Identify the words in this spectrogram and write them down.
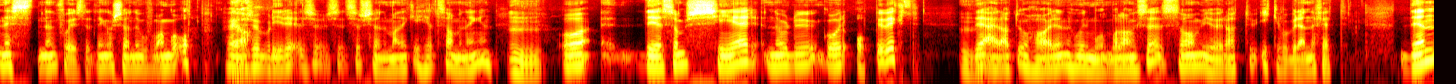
nesten en forutsetning å skjønne hvorfor man går opp. For ellers Ja. så, blir det, så, så, så skjønner man ikke helt sammenhengen. Mm. Og det som skjer når du går opp i vekt, Mm. det er at du har en hormonbalanse som gjør at du ikke forbrenner fett. Den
